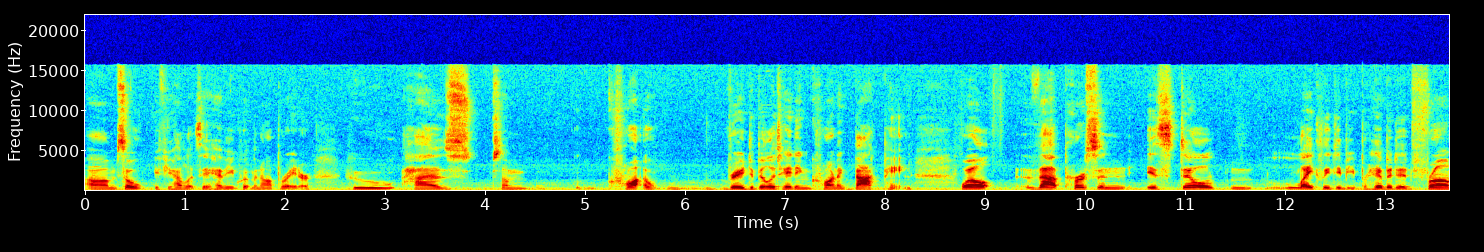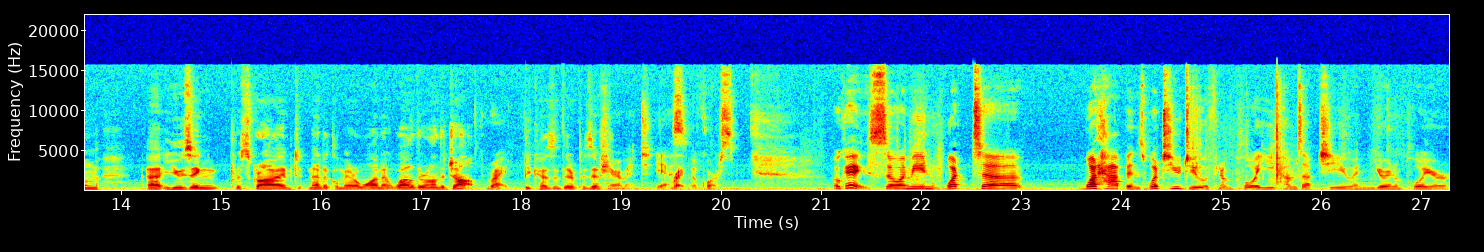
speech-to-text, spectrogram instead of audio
Um, so if you have, let's say, a heavy equipment operator who has some uh, very debilitating chronic back pain, well, that person is still likely to be prohibited from uh, using prescribed medical marijuana while they're on the job Right. because of their position. Impairment. Yes, Right. of course. Okay, so I mean, what uh, what happens? What do you do if an employee comes up to you and you're an employer?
